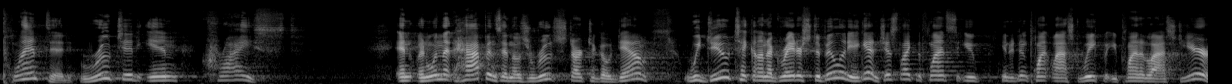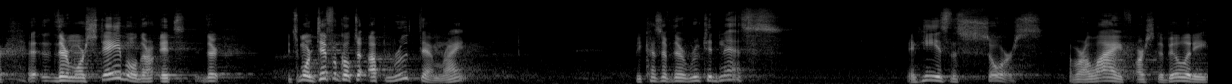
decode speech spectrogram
planted, rooted in Christ. And, and when that happens and those roots start to go down, we do take on a greater stability. Again, just like the plants that you, you know, didn't plant last week, but you planted last year, uh, they're more stable. They're, it's, they're, it's more difficult to uproot them, right? Because of their rootedness. And He is the source of our life, our stability.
